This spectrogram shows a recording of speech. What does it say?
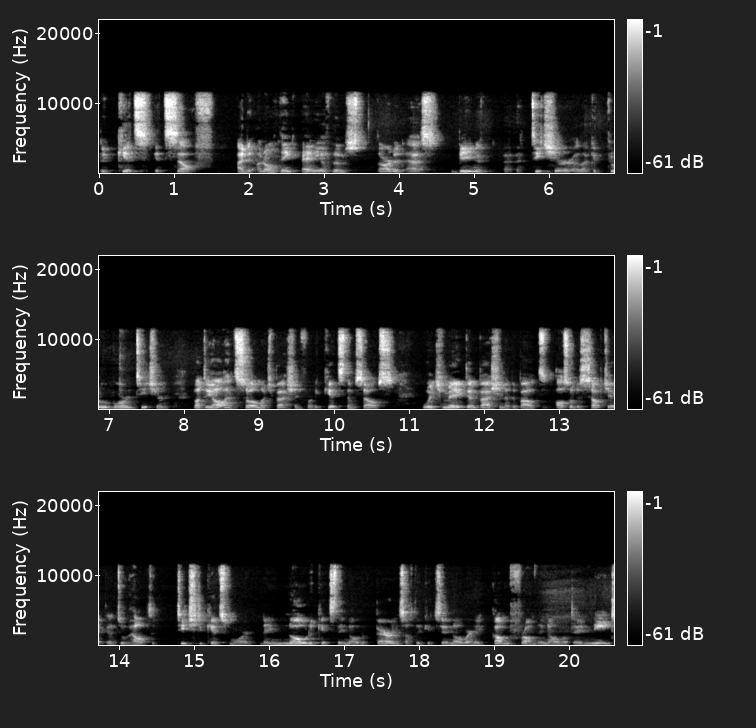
the kids itself. I, I don't think any of them started as being a, a teacher, like a true-born teacher, but they all had so much passion for the kids themselves, which made them passionate about also the subject and to help to teach the kids more. They know the kids, they know the parents of the kids, they know where they come from, they know what they need,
